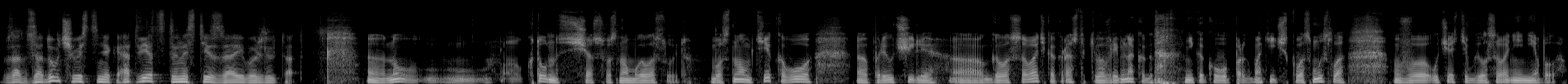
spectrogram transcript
задумчивости, некой ответственности за его результат? Э, ну, кто у нас сейчас в основном голосует? В основном те, кого э, приучили голосовать как раз-таки во времена, когда никакого прагматического смысла в участии в голосовании не было.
